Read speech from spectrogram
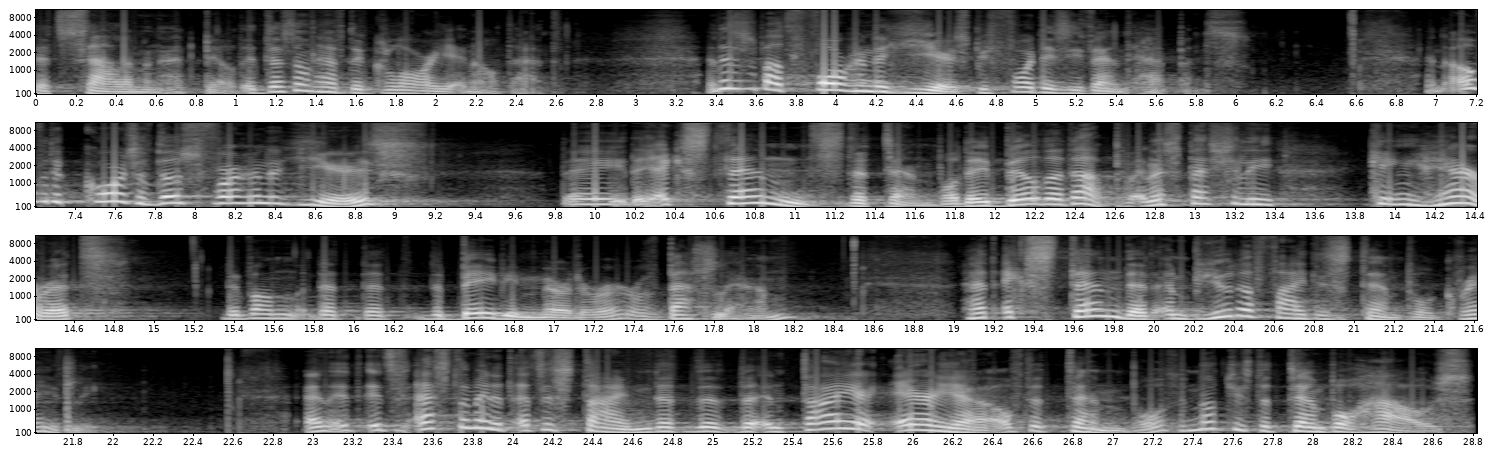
that Solomon had built. It does not have the glory and all that. And this is about 400 years before this event happens. And over the course of those 400 years, they, they extend the temple, they build it up. And especially King Herod, the one that, that the baby murderer of Bethlehem, had extended and beautified this temple greatly. And it, it's estimated at this time that the, the entire area of the temple, so not just the temple house,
